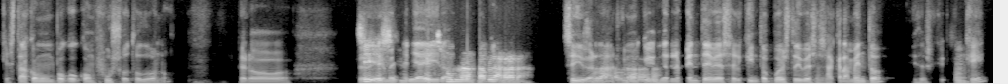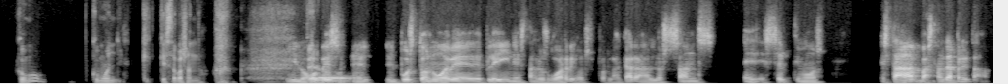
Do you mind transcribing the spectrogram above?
que está como un poco confuso todo, ¿no? Pero, pero Sí, yo es, me quería es ir a hablar una un tabla rara. Sí, Es ¿verdad? Es como que de repente ves el quinto puesto y ves a Sacramento y dices, ¿qué? Mm. ¿qué? ¿Cómo? ¿Cómo? ¿Qué, qué está pasando? Y luego ves el puesto 9 de play-in, están los Warriors por la cara, los Suns eh, séptimos. Está bastante apretado,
